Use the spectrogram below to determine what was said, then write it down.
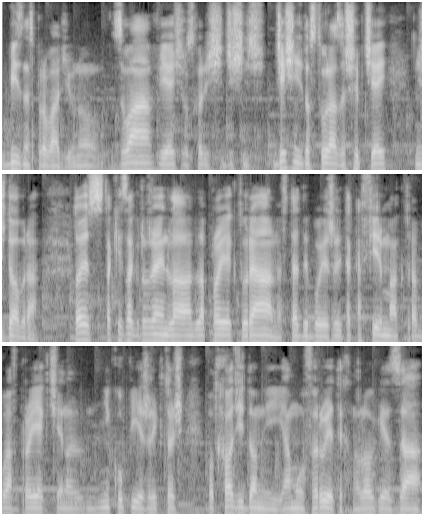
biznes prowadził. No, zła wieść rozchodzi się 10, 10 do 100 razy szybciej niż dobra. To jest takie zagrożenie dla, dla projektu realne wtedy, bo jeżeli taka firma, która była w projekcie, no, nie kupi, jeżeli ktoś podchodzi do mnie i ja mu oferuję technologię za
